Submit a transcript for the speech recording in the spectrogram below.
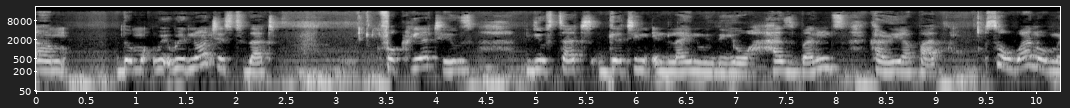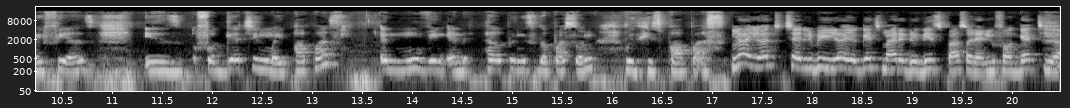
um, the we, we noticed that for creatives, you start getting in line with your husband's career path. So one of my fears is forgetting my purpose and moving and helping the person with his purpose. No, you want to tell me, you know, you get married with this person and you forget your,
